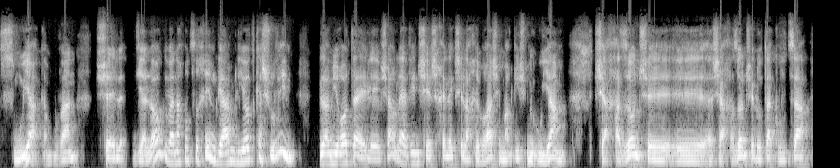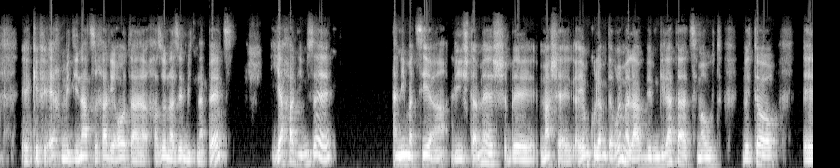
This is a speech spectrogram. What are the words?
סמויה כמובן של דיאלוג ואנחנו צריכים גם להיות קשובים לאמירות האלה. אפשר להבין שיש חלק של החברה שמרגיש מאוים, שהחזון, ש... אה, שהחזון של אותה קבוצה, אה, כפי איך מדינה צריכה לראות, החזון הזה מתנפץ. יחד עם זה, אני מציע להשתמש במה שהיום כולם מדברים עליו, במגילת העצמאות, בתור אה,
